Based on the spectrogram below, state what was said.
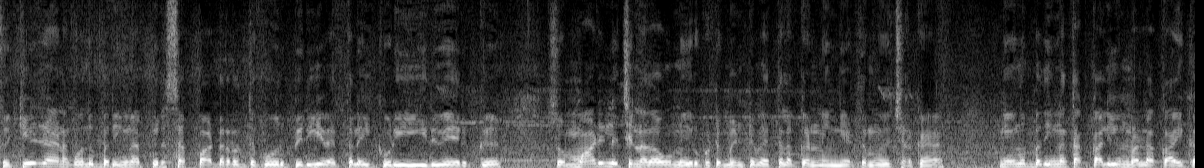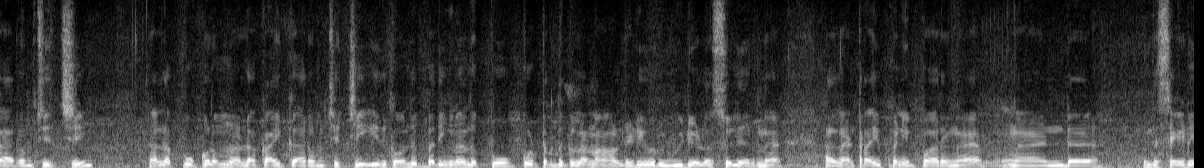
ஸோ கீழே எனக்கு வந்து பார்த்திங்கன்னா பெருசாக படுறதுக்கு ஒரு பெரிய வெத்தலை கொடி இதுவே இருக்குது ஸோ மாடியில் சின்னதாக ஒன்று இருக்கட்டும்ட்டு வெத்தலைக்கண் நீங்கள் இங்கே எடுத்துகிட்டு வந்து வச்சுருக்கேன். இங்கே வந்து பார்த்திங்கன்னா தக்காளியும் நல்லா காய்க்க ஆரம்பிச்சிச்சு. நல்லா பூக்களும் நல்லா காய்க்க ஆரம்பிச்சிச்சு. இதுக்கு வந்து பார்த்திங்கன்னா இந்த பூ கொட்டுறதுக்கெல்லாம் நான் ஆல்ரெடி ஒரு வீடியோவில் சொல்லியிருந்தேன். அதெல்லாம் ட்ரை பண்ணி பாருங்கள் அண்டு இந்த சைடு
